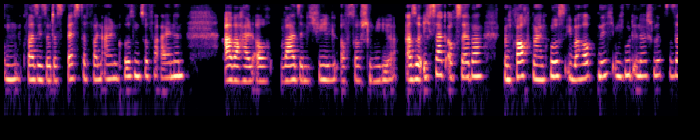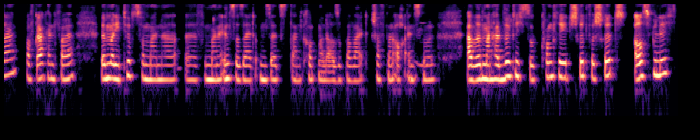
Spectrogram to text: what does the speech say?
um quasi so das Beste von allen Kursen zu vereinen. Aber halt auch wahnsinnig viel auf Social Media. Also ich sag auch selber, man braucht meinen Kurs überhaupt nicht, um gut in der Schule zu sein. Auf gar keinen Fall. Wenn man die Tipps von meiner, äh, von meiner Insta-Seite umsetzt, dann kommt man da super weit. Schafft man auch 1-0. Aber wenn man halt wirklich so konkret Schritt für Schritt ausführlich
